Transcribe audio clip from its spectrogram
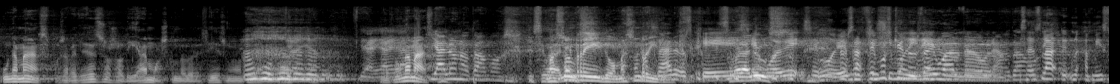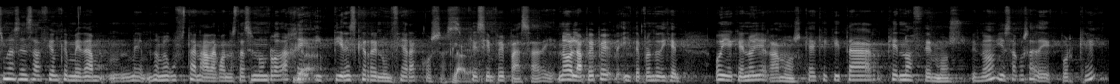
una más, pues a veces os odiamos cuando lo decís. ¿no? ya, ya, ya, una más. Ya lo notamos. Más sonreído, más sonreído. Claro, es que se, se mueve, se mueve nos hacemos que nos da igual, pero a mí es una sensación que me da, no me gusta nada cuando estás en un rodaje y tienes que renunciar a cosas, que siempre pasa. De, no, la Pepe, y de pronto dicen, oye, que no llegamos, que hay que quitar, que no hacemos, ¿no? Y esa cosa de, ¿por qué?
